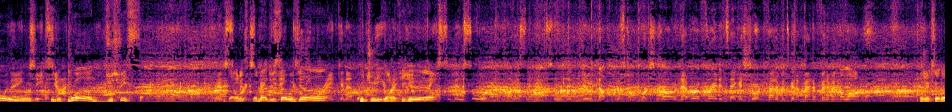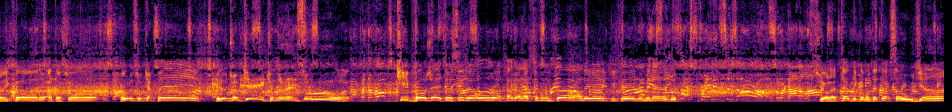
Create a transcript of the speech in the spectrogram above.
Coup de poing du Suisse. Dans l'estomac du Saoudien. Coup de genou dans la figure. face of Mansour. Obviously, Mansour didn't do nothing this homework. Cesaro never afraid to take a shortcut if it's going to benefit him in the long run. Projection dans les cordes. Attention. Oh, le saut carpé. Et le jump kick de Mansour. Ropes. Qui projette Cesaro à travers la seconde corde et qui fait le ménage sur la table des commentateurs saoudiens.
